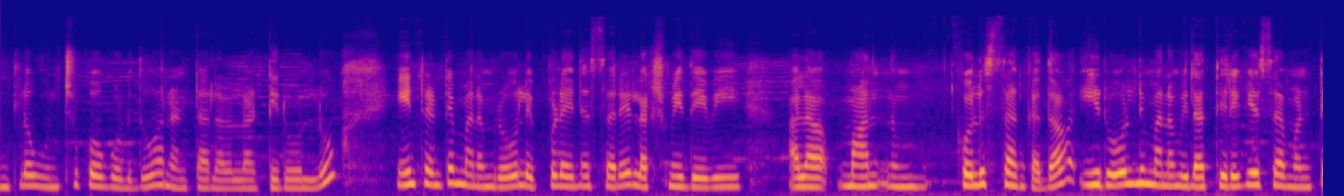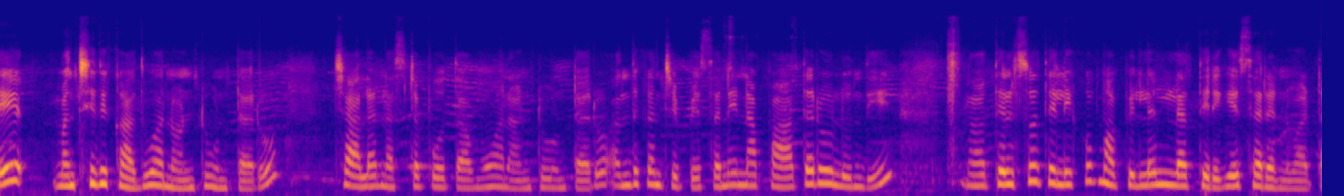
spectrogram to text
ఇంట్లో ఉంచుకోకూడదు అని అంటారు అలాంటి రోళ్ళు. ఏంటంటే మనం రోల్ ఎప్పుడైనా సరే లక్ష్మీదేవి అలా మా కొలుస్తాం కదా ఈ రోల్ని మనం ఇలా తిరిగేసామంటే మంచిది కాదు అని అంటూ ఉంటారు. చాలా నష్టపోతాము అని అంటూ ఉంటారు. అందుకని చెప్పేసి అని నా పాత రోల్ ఉంది. తెలుసో తెలియకో మా పిల్లలు ఇలా తిరిగేశారనమాట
